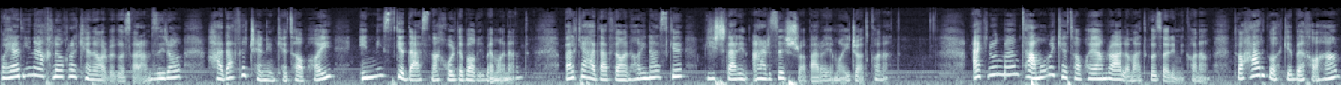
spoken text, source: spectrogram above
باید این اخلاق را کنار بگذارم زیرا هدف چنین کتابهایی این نیست که دست نخورده باقی بمانند بلکه هدف آنها این است که بیشترین ارزش را برای ما ایجاد کنند. اکنون من تمام کتاب هایم را علامت گذاری می کنم تا هرگاه که بخواهم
